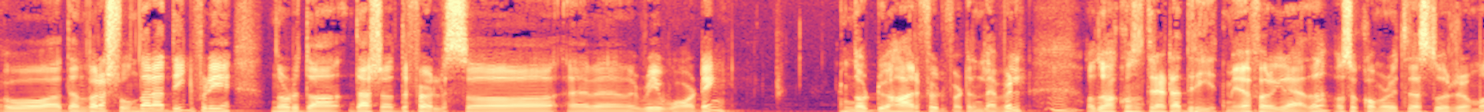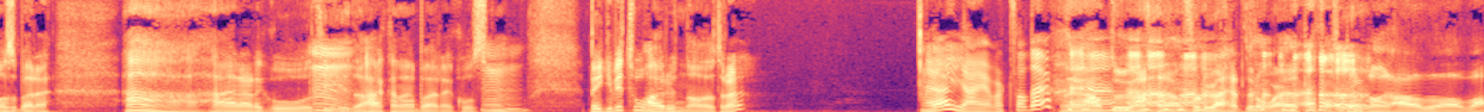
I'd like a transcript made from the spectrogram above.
og den variasjonen der er digg, fordi når du da Det, så, det føles så uh, rewarding. Når du har fullført en level, Mm. og du har konsentrert deg dritmye for å greie det, og så kommer du ut til det store rommet, og så bare ah, Her er det god tid, Mm. og her kan jeg bare kose meg. Mm. Begge vi to har runda det, tror jeg. Ja, jeg er i hvert fall det. Ja, du ja, for du er helt rå hva, hva.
